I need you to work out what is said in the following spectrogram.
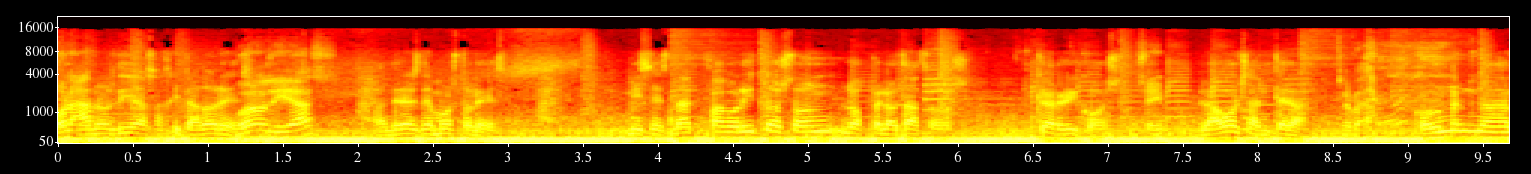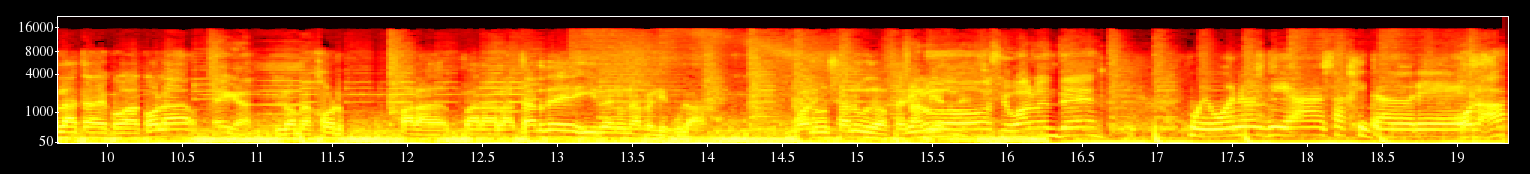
Hola. Buenos días, agitadores. Buenos días. Andrés de Móstoles. Mis snacks favoritos son los pelotazos. Qué ricos. Sí. La bolsa entera. Con una lata de Coca-Cola. Venga. Lo mejor para, para la tarde y ver una película. Bueno, un saludo. Feliz Saludos, viernes. igualmente. Muy buenos días, agitadores. Hola.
